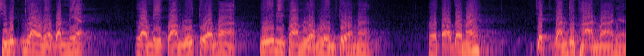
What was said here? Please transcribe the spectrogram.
ชีวิตเราเนี่ยวันเนี้ยเรามีความรู้ตัวมาก หรือมีความหลงลืมตัวมากพอจะตอบได้ไหม เจ็ดวันที่ผ่านมาเนี่ย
